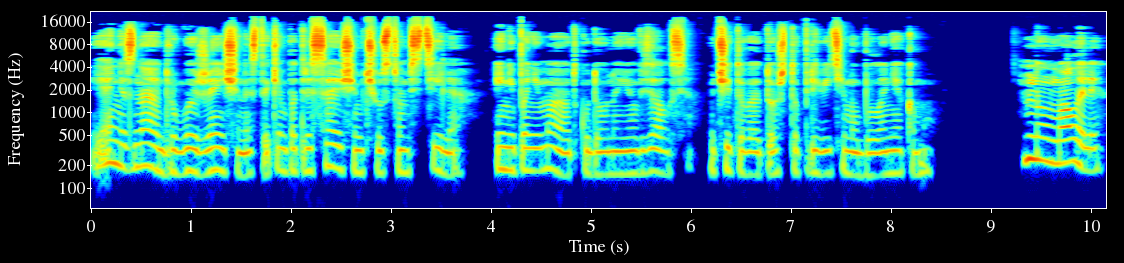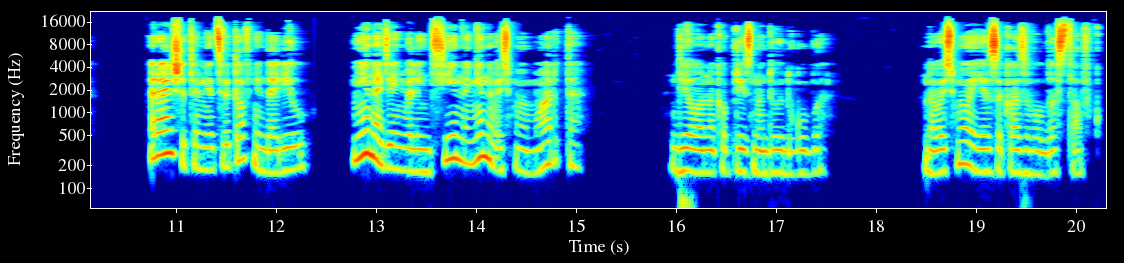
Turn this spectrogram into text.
Я не знаю другой женщины с таким потрясающим чувством стиля, и не понимаю, откуда он ее взялся, учитывая то, что привить ему было некому. Ну, мало ли. Раньше ты мне цветов не дарил. Ни на День Валентина, ни на 8 марта. Делано капризно дует губы. На восьмое я заказывал доставку.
